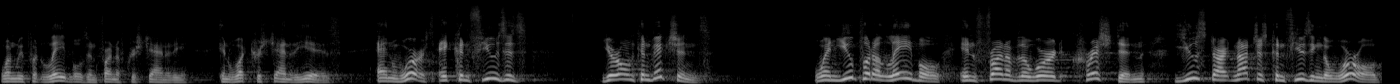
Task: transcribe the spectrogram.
when we put labels in front of Christianity in what Christianity is. And worse, it confuses your own convictions. When you put a label in front of the word Christian, you start not just confusing the world,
